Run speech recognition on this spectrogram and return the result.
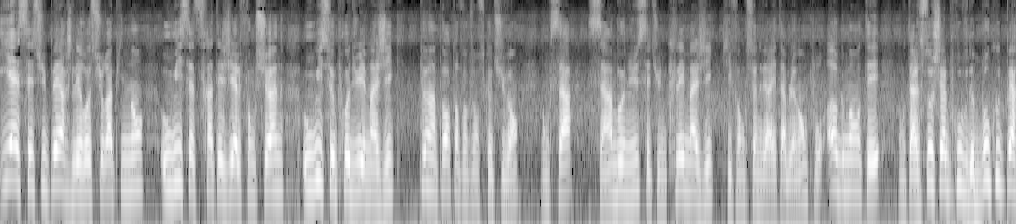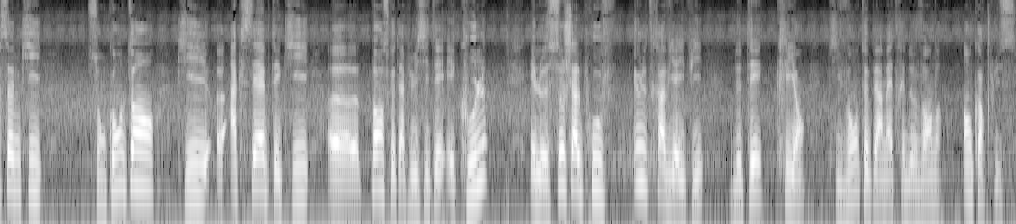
yes c'est super, je l'ai reçu rapidement, ou oui cette stratégie elle fonctionne, ou oui ce produit est magique, peu importe en fonction de ce que tu vends. Donc ça, c'est un bonus, c'est une clé magique qui fonctionne véritablement pour augmenter. Donc tu as le social proof de beaucoup de personnes qui sont contents, qui euh, acceptent et qui euh, pensent que ta publicité est cool. Et le social proof ultra VIP de tes clients qui vont te permettre de vendre encore plus.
